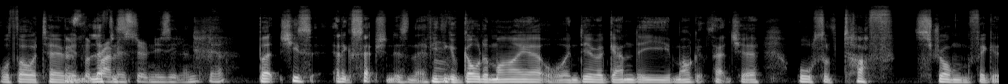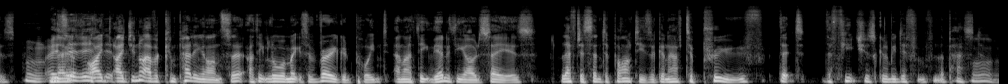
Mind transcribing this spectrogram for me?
authoritarian who's the Prime Minister of New Zealand. Yeah. But she's an exception, isn't there? If you think hmm. of Golda Meir or Indira Gandhi, Margaret Thatcher, all sort of tough, strong figures. Hmm. No, Is it- I, I do not have a compelling answer. I think Laura makes a very good point, and I think the only thing I would say is leftist centre parties are going to have to prove that the future is going to be different from the past. Hmm.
